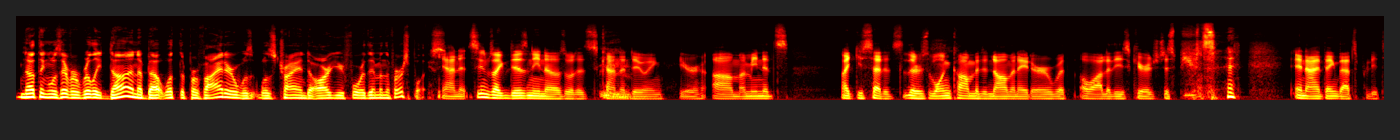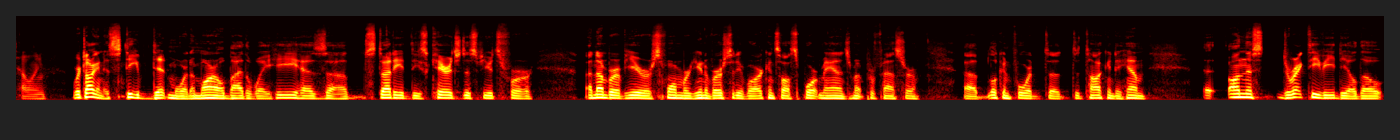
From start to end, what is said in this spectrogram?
nothing was ever really done about what the provider was, was trying to argue for them in the first place. Yeah, and it seems like Disney knows what it's kind of doing here. Um, I mean, it's like you said, it's there's one common denominator with a lot of these carriage disputes, and I think that's pretty telling. We're talking to Steve Dittmore tomorrow, by the way. He has uh, studied these carriage disputes for a number of years, former University of Arkansas sport management professor. Uh, looking forward to, to talking to him. Uh, on this DirecTV deal, though,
